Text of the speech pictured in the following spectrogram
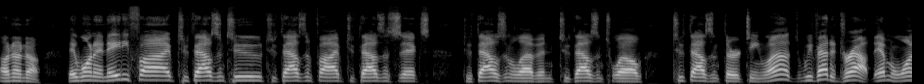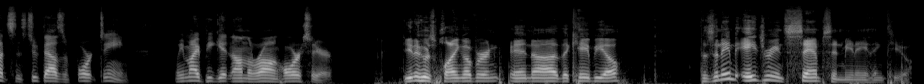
Oh, no, no. They won in 85, 2002, 2005, 2006, 2011, 2012, 2013. Well, we've had a drought. They haven't won since 2014. We might be getting on the wrong horse here. Do you know who's playing over in, in uh, the KBO? Does the name Adrian Sampson mean anything to you?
